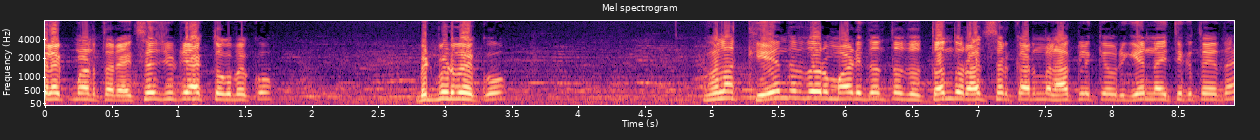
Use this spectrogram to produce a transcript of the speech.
ಕಲೆಕ್ಟ್ ಮಾಡ್ತಾರೆ. ಎಕ್ಸೈಸ್ ಡ್ಯೂಟಿ ಯಾಕೆ ತಗೋಬೇಕು? ಬಿಟ್ಬಿಡಬೇಕು. ಇವೆಲ್ಲ ಕೇಂದ್ರದವ್ರು ಮಾಡಿದಂಥದ್ದು ತಂದು ರಾಜ್ಯ ಸರ್ಕಾರದ ಮೇಲೆ ಹಾಕಲಿಕ್ಕೆ ಅವ್ರಿಗೆ ಏನು ನೈತಿಕತೆ ಇದೆ?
